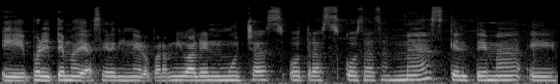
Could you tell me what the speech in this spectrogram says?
eh, por el tema de hacer dinero. Para mí valen muchas otras cosas más que el tema eh,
